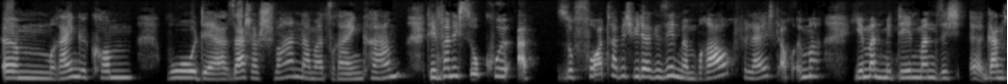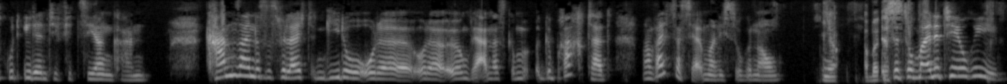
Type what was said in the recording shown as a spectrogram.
ähm, reingekommen, wo der Sascha Schwan damals reinkam. Den fand ich so cool. Ab sofort habe ich wieder gesehen, man braucht vielleicht auch immer jemand, mit dem man sich äh, ganz gut identifizieren kann. Kann sein, dass es vielleicht in Guido oder, oder irgendwer anders ge gebracht hat. Man weiß das ja immer nicht so genau. Ja, aber das, das ist so meine Theorie.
